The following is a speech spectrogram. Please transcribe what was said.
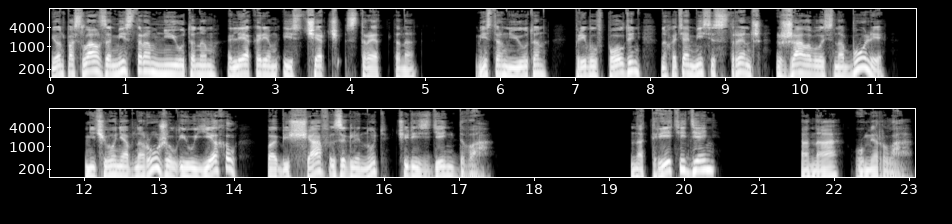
и он послал за мистером Ньютоном, лекарем из Черч-Стрэттона. Мистер Ньютон прибыл в полдень, но хотя миссис Стрэндж жаловалась на боли, ничего не обнаружил и уехал, пообещав заглянуть через день-два. На третий день она умерла.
